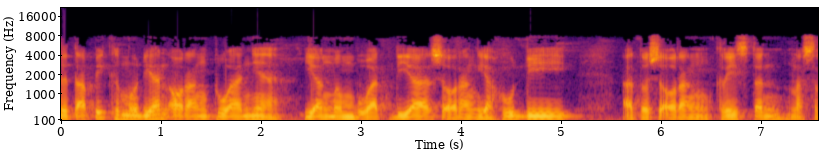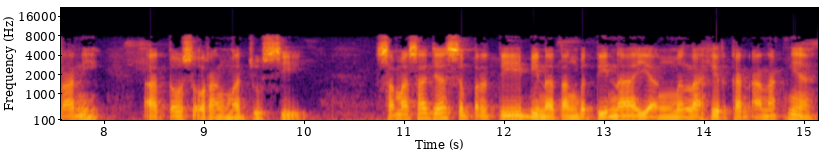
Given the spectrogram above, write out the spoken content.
tetapi kemudian orang tuanya yang membuat dia seorang Yahudi, atau seorang Kristen Nasrani atau seorang Majusi. Sama saja seperti binatang betina yang melahirkan anaknya,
